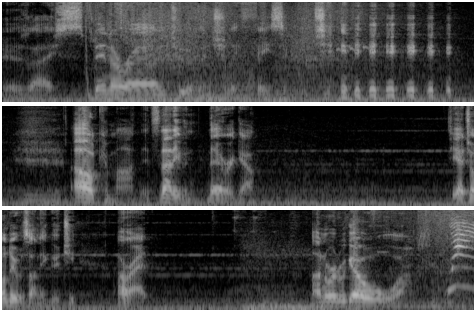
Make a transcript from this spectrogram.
As I spin around to eventually face Iguchi. oh, come on. It's not even... There we go. See, I told you it was on Iguchi. Alright. Onward we go. Whee!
